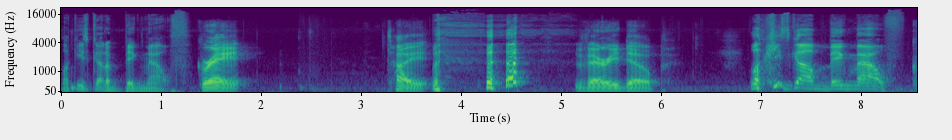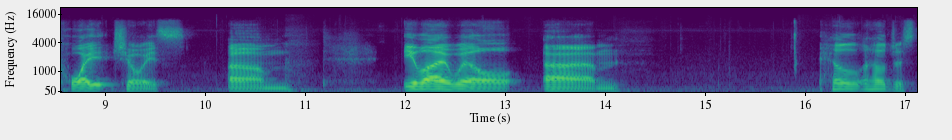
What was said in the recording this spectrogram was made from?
Lucky's got a big mouth. Great. Tight. Very dope. Lucky's got a big mouth. Quite choice. Um Eli will um he'll he'll just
